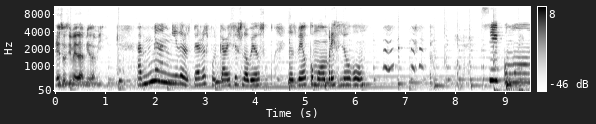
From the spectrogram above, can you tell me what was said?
Eso sí me da miedo a mí. A mí me dan miedo los perros porque a veces lo veo, los veo como hombres lobo. Sí, como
